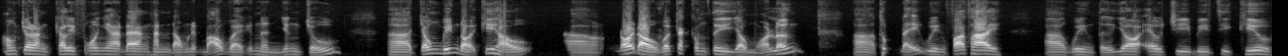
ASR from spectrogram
Ông cho rằng California đang hành động để bảo vệ cái nền dân chủ, à, chống biến đổi khí hậu, à, đối đầu với các công ty dầu mỏ lớn, à, thúc đẩy quyền phá thai, à, quyền tự do LGBTQ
